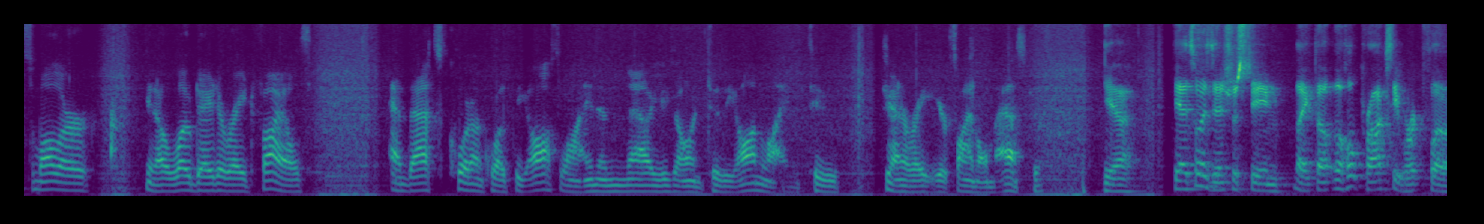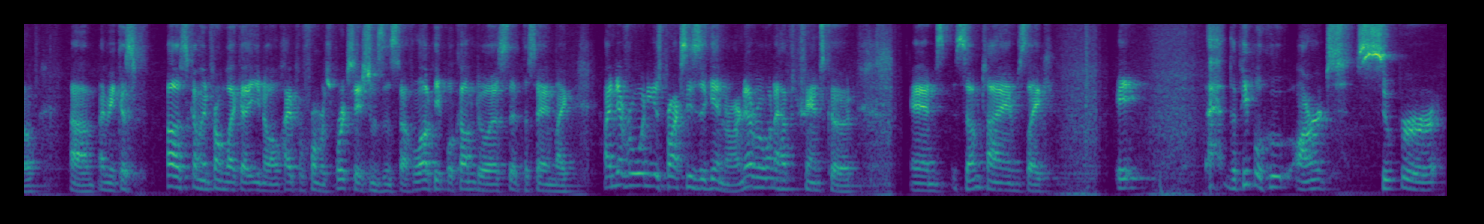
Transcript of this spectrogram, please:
smaller, you know, low data rate files and that's quote unquote the offline and now you're going to the online to generate your final master Yeah. Yeah, it's always interesting, like the, the whole proxy workflow. Um, I mean, because us coming from like a you know high performance workstations and stuff, a lot of people come to us at the same like, I never want to use proxies again, or I never want to have to transcode. And sometimes like it, the people who aren't super,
